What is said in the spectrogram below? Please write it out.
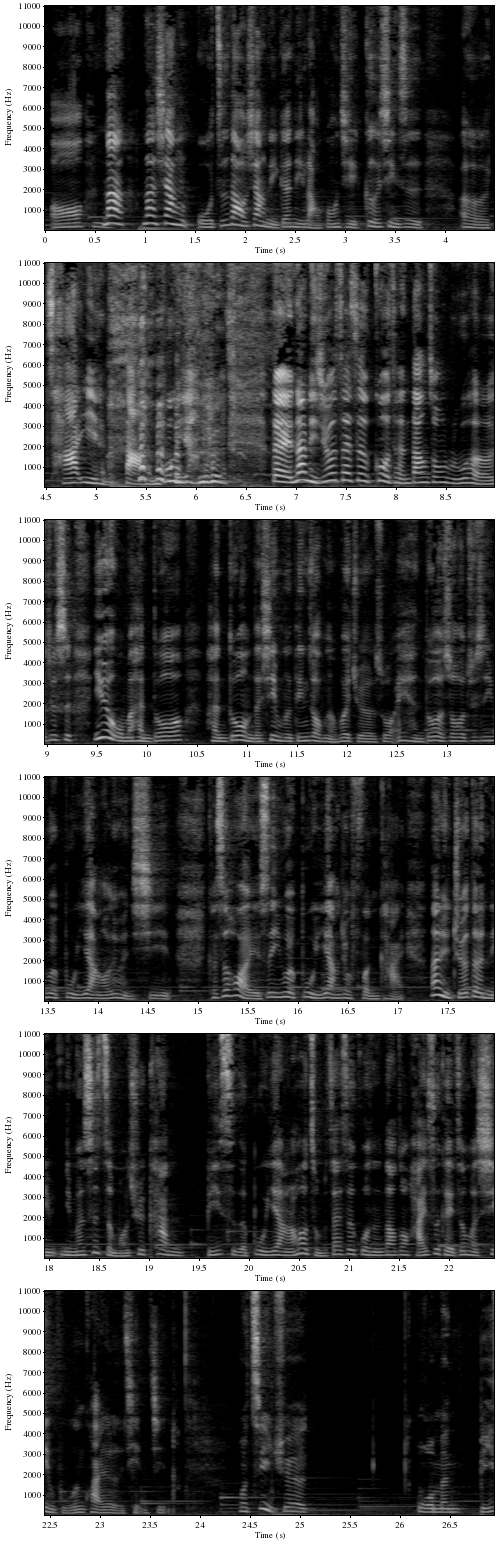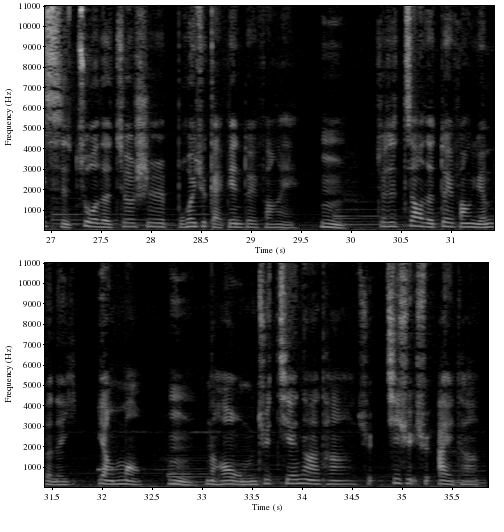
哦，那那像我知道，像你跟你老公其实个性是呃差异很大，很不一样，对不对？对，那你觉得在这个过程当中如何？就是因为我们很多很多我们的幸福听众可能会觉得说，哎，很多的时候就是因为不一样哦就很吸引，可是后来也是因为不一样就分开。那你觉得你你们是怎么去看彼此的不一样，然后怎么在这个过程当中还是可以这么幸福跟快乐的前进呢？我自己觉得我们彼此做的就是不会去改变对方，哎。嗯，就是照着对方原本的样貌，嗯，然后我们去接纳他，去继续去爱他。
